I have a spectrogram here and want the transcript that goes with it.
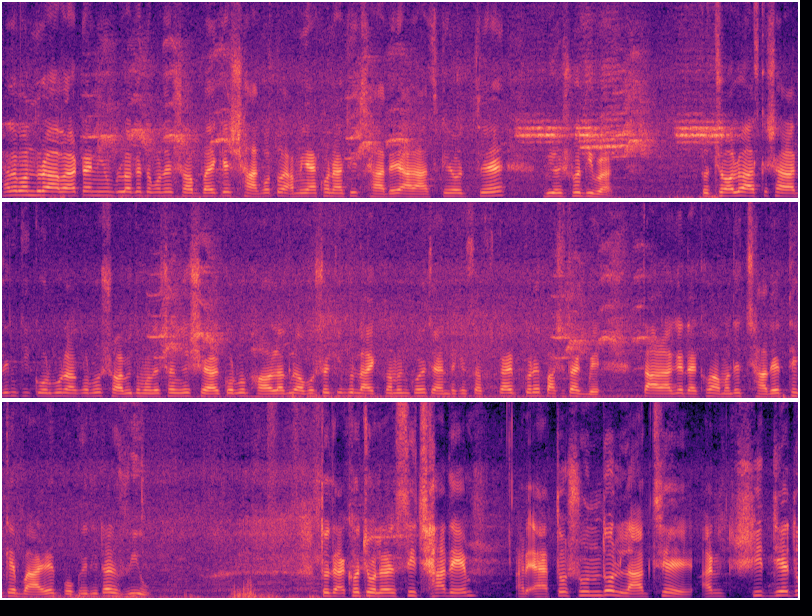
হ্যালো বন্ধুরা, আবার একটা নিউ ব্লগে তোমাদের সবাইকে স্বাগত। আমি এখন আছি ছাদে, আর আজকে হচ্ছে বৃহস্পতিবার। তো চলো আজকে সারাদিন কি করব, না করব, সবই তোমাদের সঙ্গে শেয়ার করব। ভালো লাগলে অবশ্যই কিন্তু লাইক কমেন্ট করে চ্যানেলটাকে সাবস্ক্রাইব করে পাশে থাকবে। তার আগে দেখো আমাদের ছাদের থেকে বাইরের প্রকৃতিটার ভিউ তো দেখো চলে এসেছি ছাদে, আর এত সুন্দর লাগছে। আর শীত যেহেতু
